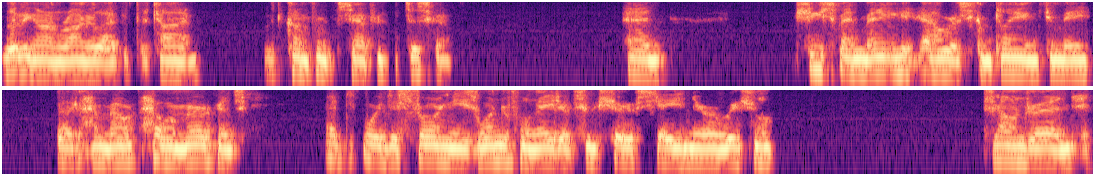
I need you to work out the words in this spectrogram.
living on Rongelap at the time, who'd come from San Francisco. And she spent many hours complaining to me about how, Americans had, were destroying these wonderful natives who should have stayed in their original genre, and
